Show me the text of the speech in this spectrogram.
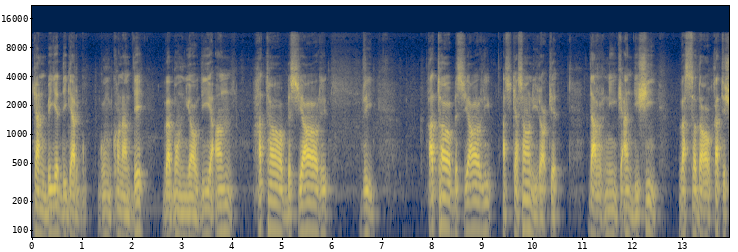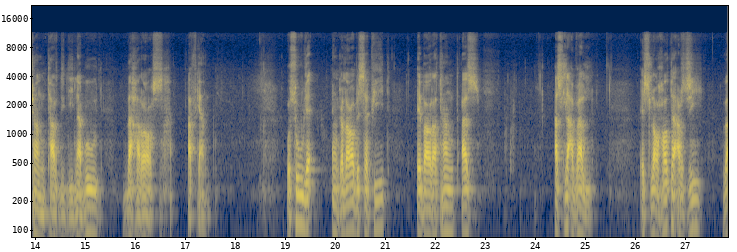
جنبه دیگرگون کننده و بنیادی آن حتی بسیاری حتی بسیاری از کسانی را که در نیک اندیشی و صداقتشان تردیدی نبود به حراس افکند. اصول انقلاب سفید عبارتند از اصل اول اصلاحات ارزی و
